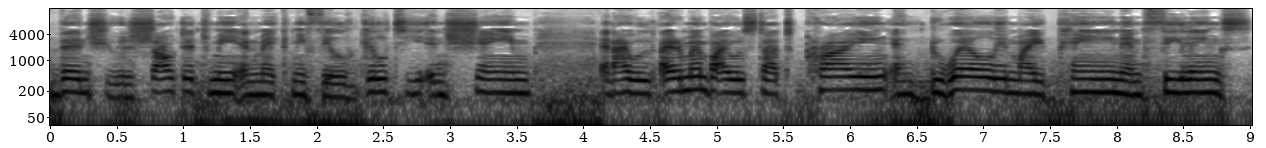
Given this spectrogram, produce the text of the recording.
then she will shout at me and make me feel guilty and shame. And I will I remember I will start crying and dwell in my pain and feelings.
